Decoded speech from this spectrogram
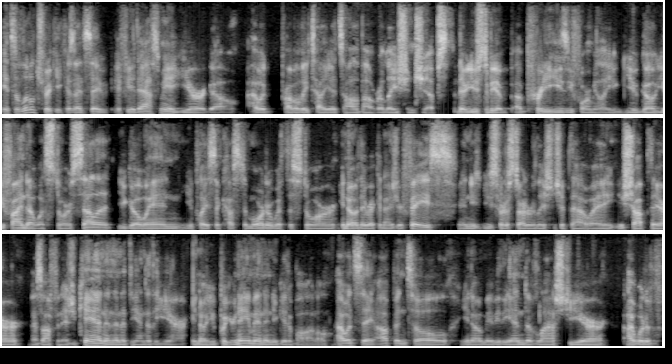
it's a little tricky because I'd say if you'd asked me a year ago, I would probably tell you it's all about relationships. There used to be a, a pretty easy formula. You, you go, you find out what stores sell it. You go in, you place a custom order with the store. You know, they recognize your face, and you, you sort of start a relationship that way. You shop there as often as you can, and then at the end of the year, you know, you put your name in and you get a bottle. I would say up until you know maybe the end of last year, I would have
